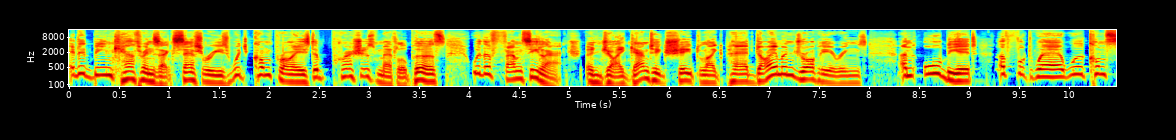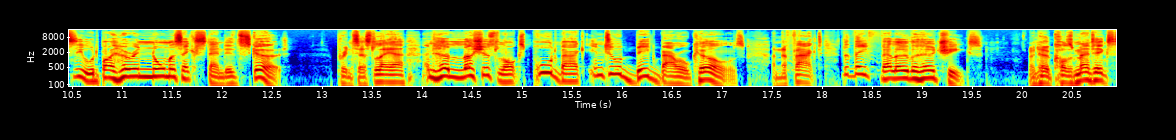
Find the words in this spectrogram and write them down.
it had been Catherine's accessories, which comprised a precious metal purse with a fancy latch and gigantic shaped like pair diamond drop earrings, and albeit a footwear were concealed by her enormous extended skirt. Princess Leia and her luscious locks pulled back into a big barrel curls, and the fact that they fell over her cheeks. And her cosmetics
